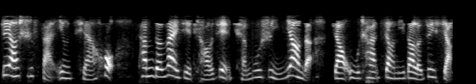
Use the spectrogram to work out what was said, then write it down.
这样是反应前后它们的外界条件全部是一样的将误差降低到了最小。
